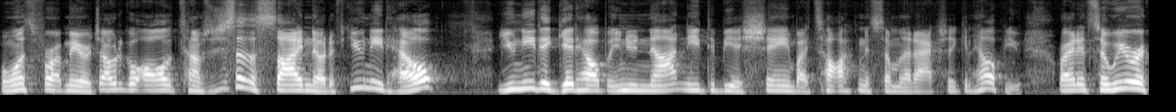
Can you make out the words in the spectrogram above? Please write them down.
and once for our marriage. I would go all the time. So just as a side note, if you need help, you need to get help and you do not need to be ashamed by talking to someone that actually can help you, right? And so we were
